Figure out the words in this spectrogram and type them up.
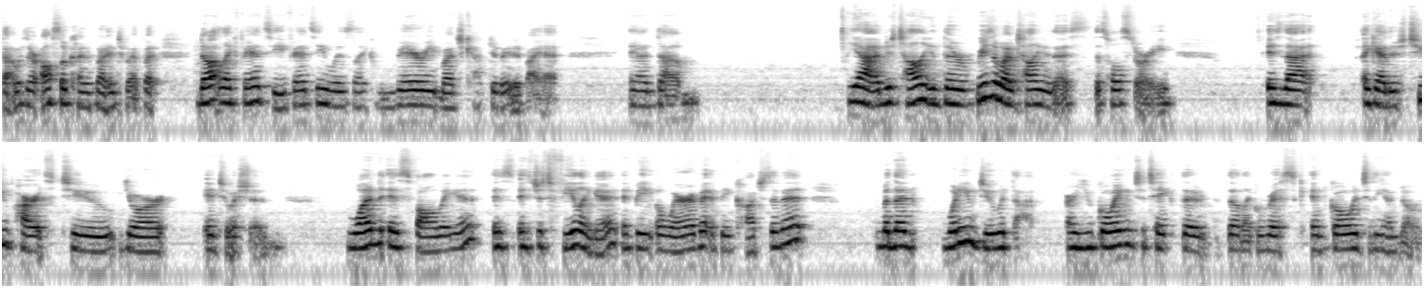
that was there also kind of got into it but not like fancy fancy was like very much captivated by it and um yeah, I'm just telling you the reason why I'm telling you this, this whole story, is that again, there's two parts to your intuition. One is following it, is is just feeling it and being aware of it and being conscious of it. But then what do you do with that? Are you going to take the the like risk and go into the unknown?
